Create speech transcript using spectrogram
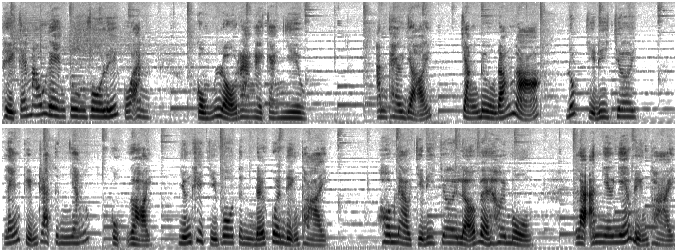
thì cái máu ghen tuông vô lý của anh cũng lộ ra ngày càng nhiều. Anh theo dõi, chặn đường đón ngõ lúc chị đi chơi, lén kiểm tra tin nhắn, cuộc gọi những khi chị vô tình để quên điện thoại. Hôm nào chị đi chơi lỡ về hơi muộn là anh nheo nhéo điện thoại,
